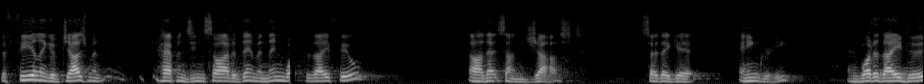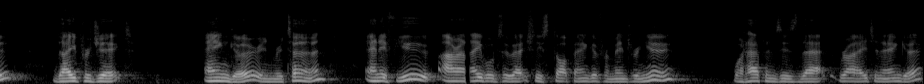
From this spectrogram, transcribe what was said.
the feeling of judgment happens inside of them, and then what do they feel? Oh, that's unjust. So they get angry and what do they do? They project anger in return. And if you are unable to actually stop anger from entering you, what happens is that rage and anger,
